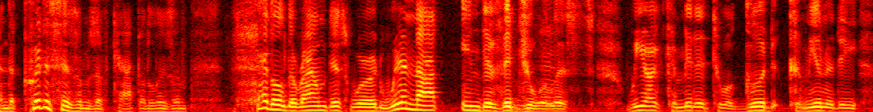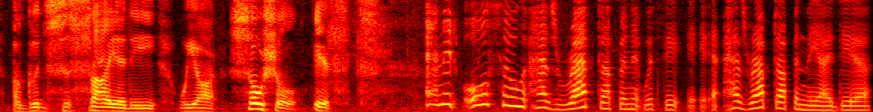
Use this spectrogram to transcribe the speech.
And the criticisms of capitalism settled around this word we're not individualists. We are committed to a good community, a good society. We are socialists. And it also has wrapped up in it with the it has wrapped up in the idea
